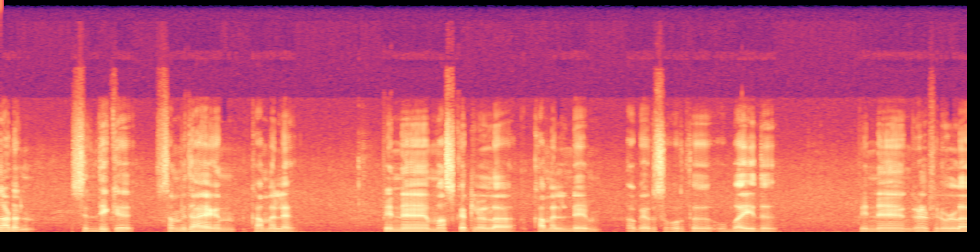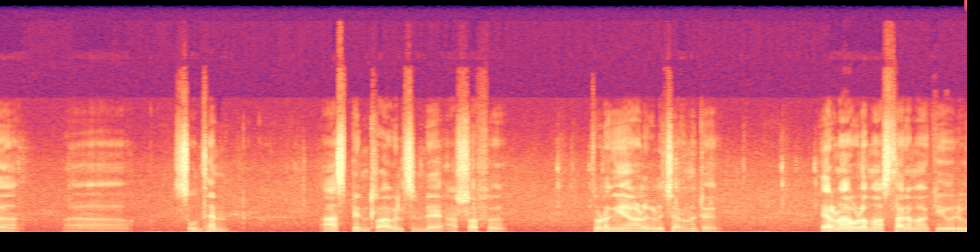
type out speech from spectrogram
നടൻ സിദ്ദിഖ് സംവിധായകൻ കമൽ പിന്നെ മസ്കറ്റിലുള്ള കമലിന്റെയും ഒക്കെ ഒരു സുഹൃത്ത് ഉബൈദ് പിന്നെ ഗൾഫിലുള്ള സുധൻ ആസ്പിൻ ട്രാവൽസിന്റെ അഷ്റഫ് തുടങ്ങിയ ആളുകൾ ചേർന്നിട്ട് എറണാകുളം ആസ്ഥാനമാക്കി ഒരു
